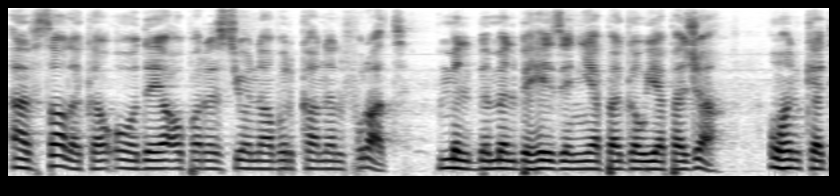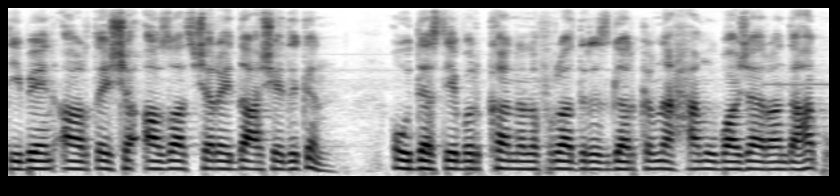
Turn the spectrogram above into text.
اف سالک اوده اپراسیون برکان الفورات مل بمل بهیزن یا پگو یا پجا وهن كتيبين ارتش آزاد شرعي داعش دكن او دستي بركان الفراد رزگار کرنا همو باجاران ده بو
